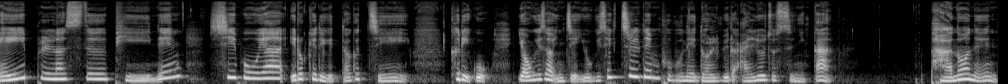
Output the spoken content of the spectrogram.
A 플러스 B는 15야. 이렇게 되겠다. 그치? 그리고 여기서 이제 여기 색칠된 부분의 넓이를 알려줬으니까 반원은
